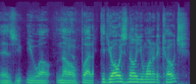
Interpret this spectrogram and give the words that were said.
as you, you well know. But uh, did you always know you wanted to coach?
